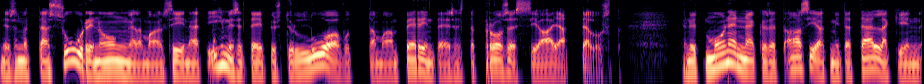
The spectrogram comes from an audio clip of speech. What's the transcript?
Ja sanoo, että tämä suurin ongelma on siinä, että ihmiset ei pysty luovuttamaan perinteisestä prosessiajattelusta. Ja nyt monennäköiset asiat, mitä tälläkin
